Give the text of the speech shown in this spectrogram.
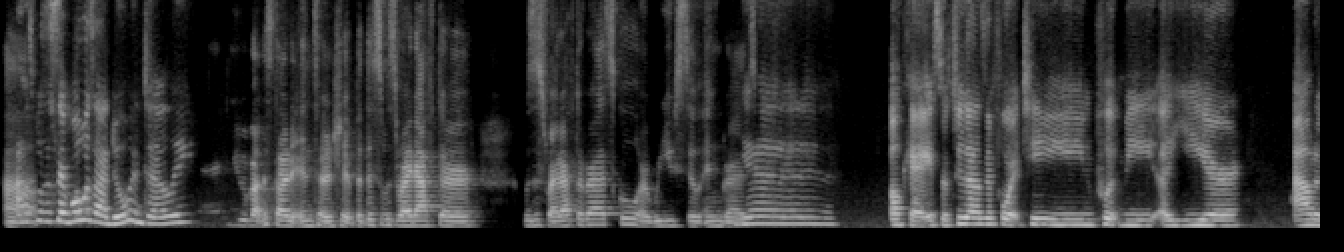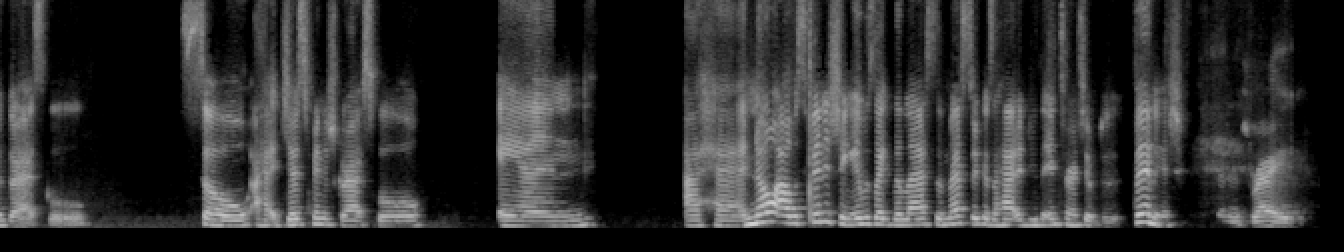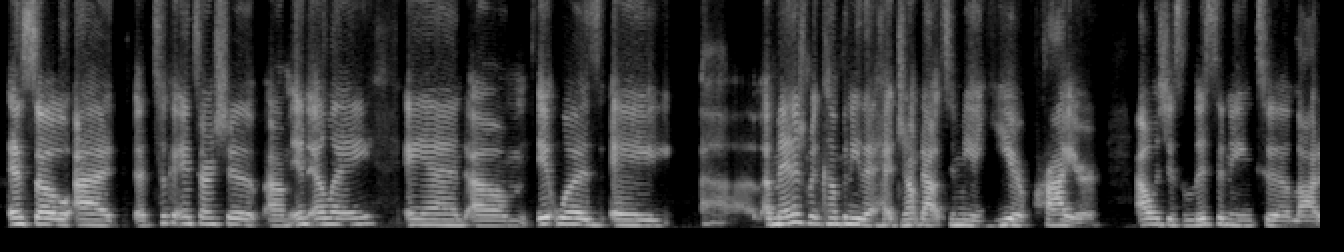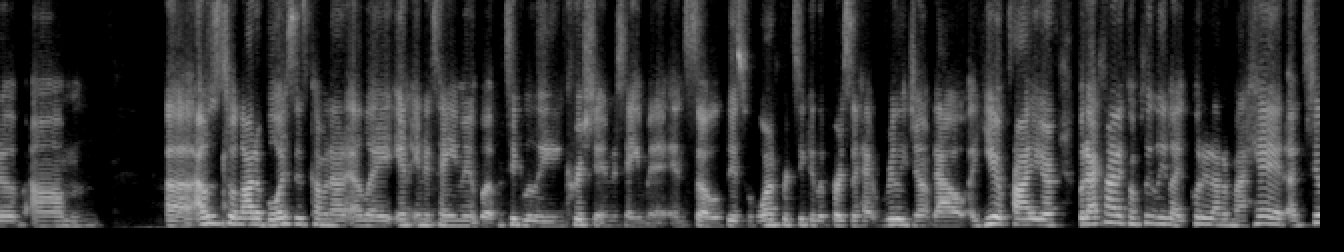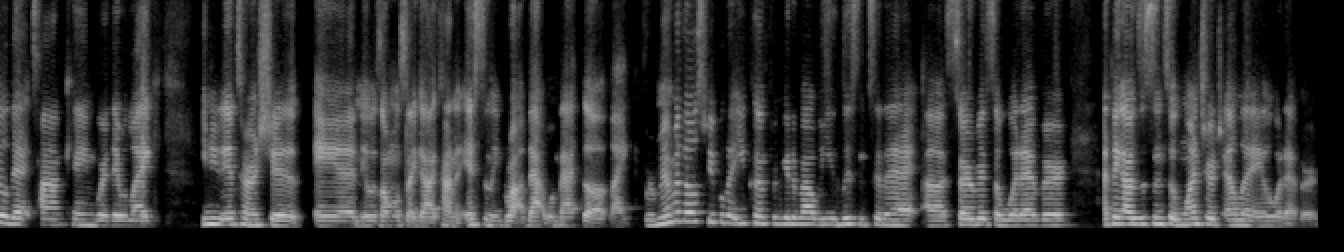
Um, I was supposed to say, what was I doing, Telly? You were about to start an internship, but this was right after. Was this right after grad school, or were you still in grad? Yeah. School? Okay, so 2014 put me a year out of grad school. So I had just finished grad school and I had no, I was finishing. It was like the last semester because I had to do the internship to finish. Finish, right. And so I, I took an internship um, in LA, and um, it was a uh, a management company that had jumped out to me a year prior. I was just listening to a lot of um, uh, I was to a lot of voices coming out of LA in entertainment, but particularly in Christian entertainment. And so this one particular person had really jumped out a year prior, but I kind of completely like put it out of my head until that time came where they were like, you need an internship. And it was almost like God kind of instantly brought that one back up. Like, remember those people that you couldn't forget about when you listened to that uh, service or whatever? I think I was listening to One Church LA or whatever.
